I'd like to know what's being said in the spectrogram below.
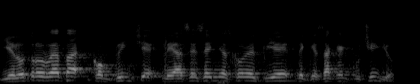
Y el otro rata con pinche le hace señas con el pie de que saca el cuchillo.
